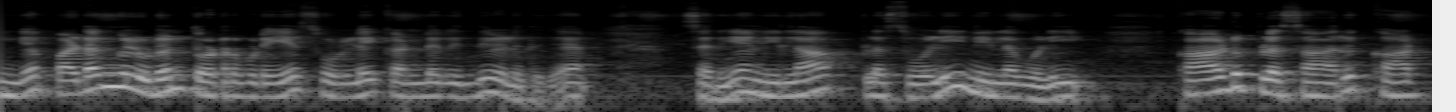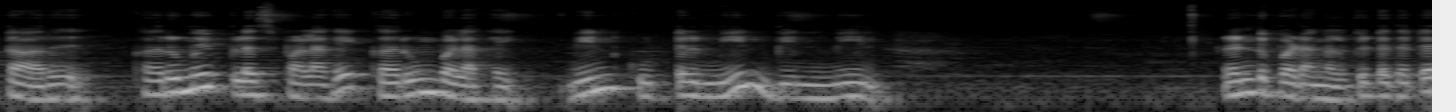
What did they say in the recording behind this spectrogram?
இங்கே படங்களுடன் தொடர்புடைய சொல்லை கண்டறிந்து எழுதுக. சரியா? நிலா ப்ளஸ் ஒளி நில ஒளி. காடு ப்ளஸ் ஆறு காட்டாறு. கருமை ப்ளஸ் பலகை கரும்பலகை. வின் குட்டல் மீன் விண்மீன் ரெண்டு படங்கள். கிட்டத்தட்ட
